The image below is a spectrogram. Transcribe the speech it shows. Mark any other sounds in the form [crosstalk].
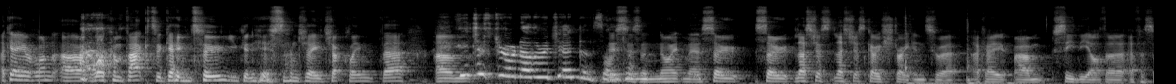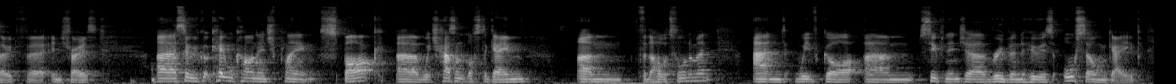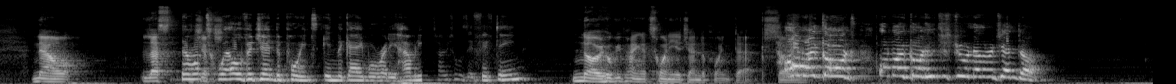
Okay, everyone, uh, [laughs] welcome back to game two. You can hear Sanjay chuckling there. Um, He just drew another agenda. Sorry, this is a nightmare. So, so let's just let's just go straight into it. Okay, um, see the other episode for intros. Uh, so we've got CableCarnage playing Spark, uh, which hasn't lost a game um, for the whole tournament, and we've got um, Superninja Ruben, who is also on Gabe. Now, let's There are just 12 agenda points in the game already. How many total? Is it 15? No, he'll be paying a twenty agenda point deck. So Oh my god! Oh my god, he just drew another agenda!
